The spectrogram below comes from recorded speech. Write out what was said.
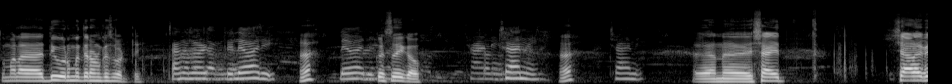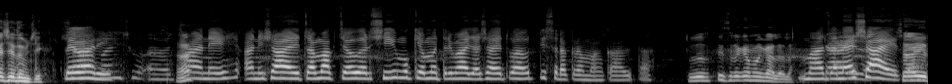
तुम्हाला देऊरमध्ये राहून कसं वाटतंय? चांगलं वाटतं हा? भारी. कसं आहे गाव? छान आहे. हा? छान आहे. आणि शाळेत शाळा कशी आहे तुमची? लय भारी. छान आहे. आणि शाळेचा मागच्या वर्षी मुख्यमंत्री माझ्या शाळेत वा- तिसरा क्रमांक आलता. तुझं तिसरं क्रमांक आलेला? माझा नाही शाळेत शाळेत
